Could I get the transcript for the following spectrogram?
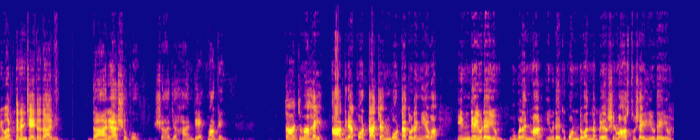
വിവർത്തനം ചെയ്തതാര്? ദാര ഷുഗോ ഷാജഹാന്റെ മകൻ. താജ്മഹൽ ആഗ്ര കോട്ട ചെങ്കോട്ട തുടങ്ങിയവ ഇന്ത്യയുടെയും മുഗളന്മാർ ഇവിടേക്ക് കൊണ്ടുവന്ന പേർഷ്യൻ വാസ്തുശൈലിയുടെയും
